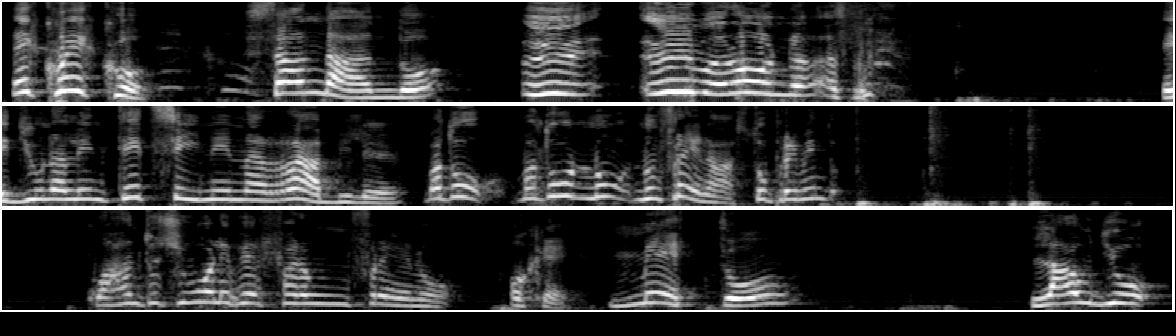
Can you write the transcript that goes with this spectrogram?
Ecco, ecco. ecco. Sta andando. Eh, eh, maronna. Aspetta. È di una lentezza inenarrabile. Ma tu, ma tu, no, non frena. Sto premendo. Quanto ci vuole per fare un freno? Ok, metto l'audio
